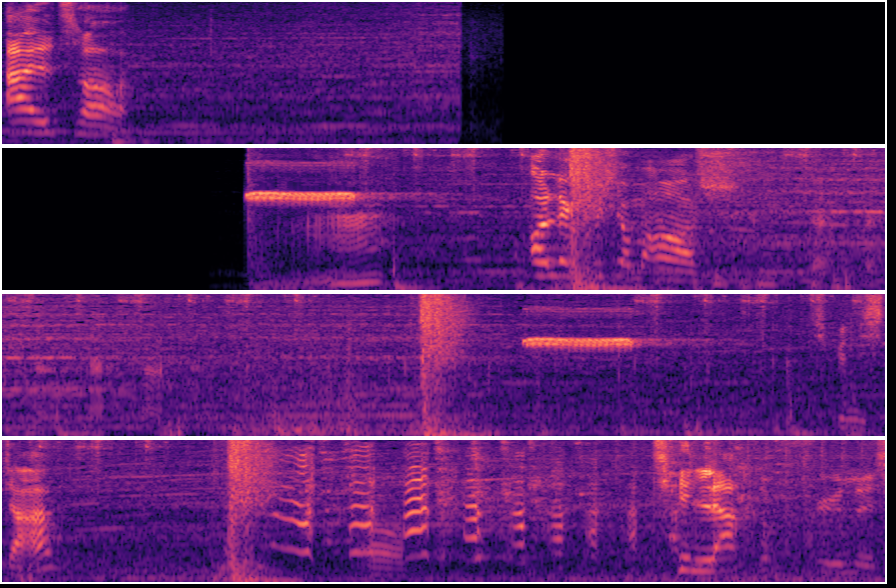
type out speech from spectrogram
Alter! Oh, leck mich am Arsch. Ich bin nicht da. Oh. Die Lache fühle ich.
